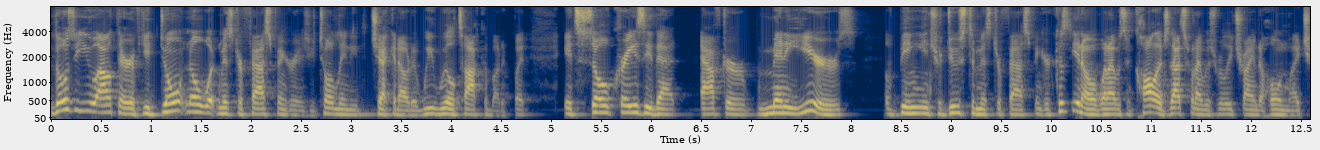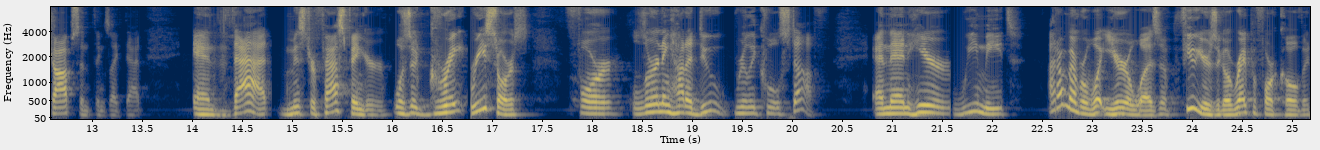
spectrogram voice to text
Those of you out there, if you don't know what Mr. Fastfinger is, you totally need to check it out and we will talk about it. But it's so crazy that after many years of being introduced to Mr. Fastfinger, because, you know, when I was in college, that's when I was really trying to hone my chops and things like that. And that, Mr. Fastfinger, was a great resource for learning how to do really cool stuff. And then here we meet. I don't remember what year it was, a few years ago, right before COVID,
